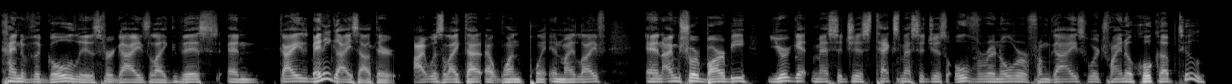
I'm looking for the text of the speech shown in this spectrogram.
kind of the goal is for guys like this and guys many guys out there. I was like that at one point in my life. And i'm sure barbie you're get messages text messages over and over from guys who are trying to hook up too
